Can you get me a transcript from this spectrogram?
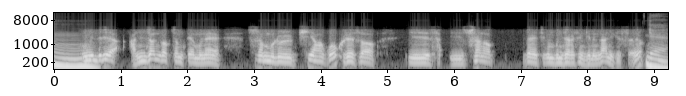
음. 국민들이 안전 걱정 때문에 수산물을 피하고 그래서 이, 사- 이 수산업에 지금 문제가 생기는 거 아니겠어요? 예.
